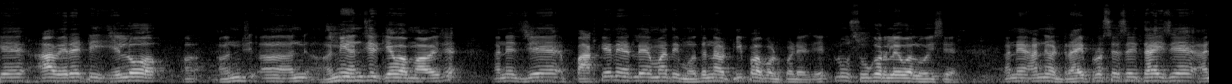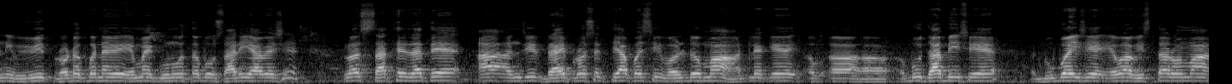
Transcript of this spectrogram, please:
કે આ વેરાયટી એલો હની અંજીર કહેવામાં આવે છે. અને જે પાકે ને એટલે એમાંથી મધના ટીપા પણ પડે છે. એટલું સુગર લેવલ હોય છે. અને આને ડ્રાય પ્રોસેસ થાય છે. આની વિવિધ પ્રોડક્ટ બનાવી, એમાંય ગુણવત્તા બહુ સારી આવે છે. પ્લસ સાથે સાથે આ અંજીર ડ્રાય પ્રોસેસ થયા પછી વર્લ્ડમાં એટલે કે અબુધાબી છે, દુબઈ છે, એવા વિસ્તારોમાં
